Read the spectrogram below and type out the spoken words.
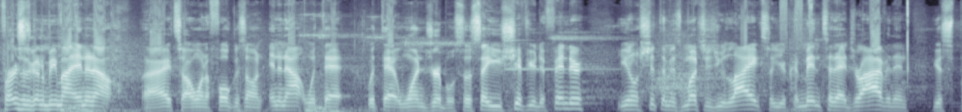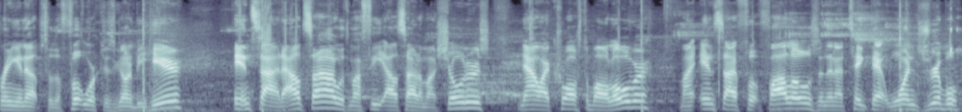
First is gonna be my in and out. All right, so I wanna focus on in and out with that, with that one dribble. So say you shift your defender, you don't shift them as much as you like, so you're committing to that drive and then you're springing up. So the footwork is gonna be here, inside, outside with my feet outside of my shoulders. Now I cross the ball over, my inside foot follows, and then I take that one dribble,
